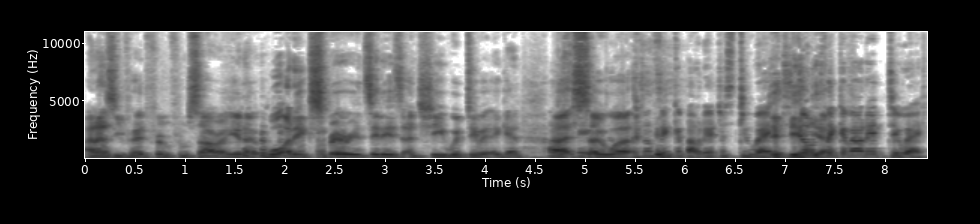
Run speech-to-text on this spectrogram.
And as you've heard from from Sarah, you know what an experience it is, and she would do it again. Uh, so don't, uh, don't think about it. Just do it. Yeah, don't yeah. think about it. Do it.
